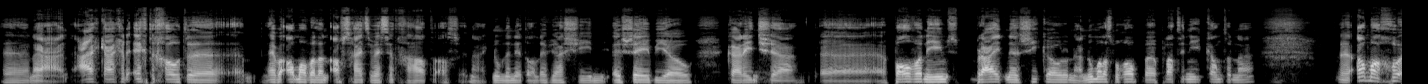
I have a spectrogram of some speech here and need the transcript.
Uh, nou ja, eigenlijk krijgen de echte grote, uh, hebben allemaal wel een afscheidswedstrijd gehad. Als, nou, ik noemde net al Lev Yashin, Eusebio, Carinthia, uh, Paul van Heems, Breitner, Zico, nou, noem alles maar op, Platini, Cantona. allemaal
